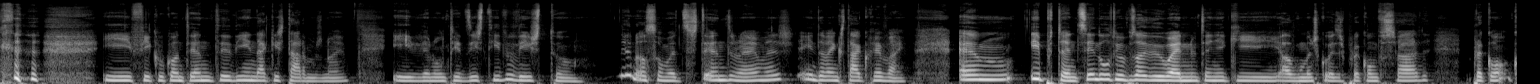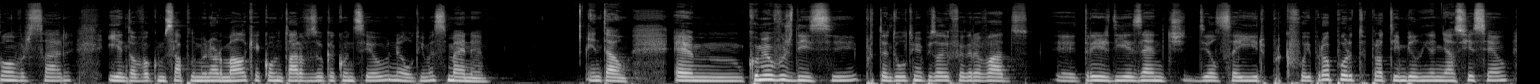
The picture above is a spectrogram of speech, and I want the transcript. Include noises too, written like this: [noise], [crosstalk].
[laughs] e fico contente de ainda aqui estarmos, não é? E de eu não ter desistido disto. Eu não sou uma desistente, não é? Mas ainda bem que está a correr bem. Um, e portanto, sendo o último episódio do ano, tenho aqui algumas coisas para conversar, para con conversar, e então vou começar pelo meu normal, que é contar-vos o que aconteceu na última semana. Então, um, como eu vos disse, portanto, o último episódio foi gravado eh, três dias antes dele sair, porque foi para o Porto, para o team building da minha associação,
